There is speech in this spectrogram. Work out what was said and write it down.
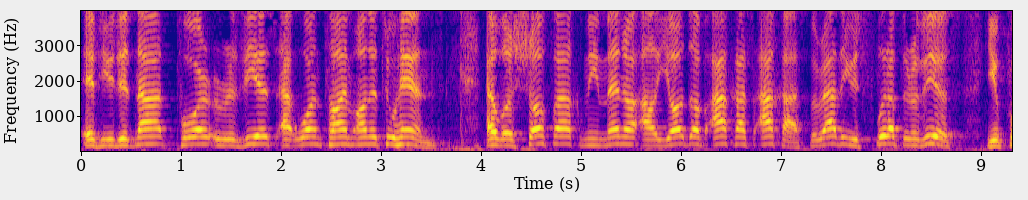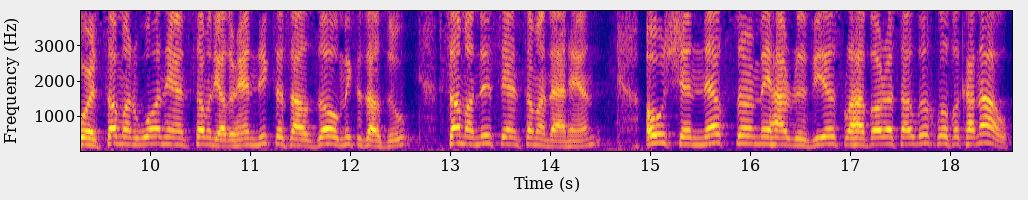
if you did not pour revias at one time on the two hands. Elo shafach mimeno al yodov achas achas. But rather, you split up the revias. You poured some on one hand, some on the other hand. Nixas al zo, mixas al zu. Some on this hand, some on that hand. O shenechsar mehar revias lahavaras al a canal.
